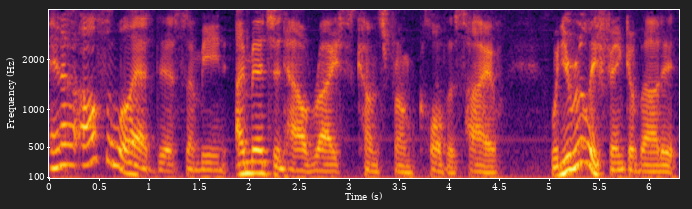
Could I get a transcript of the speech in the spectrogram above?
And I also will add this. I mean, I mentioned how Rice comes from Clovis High. When you really think about it,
